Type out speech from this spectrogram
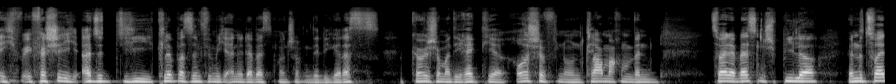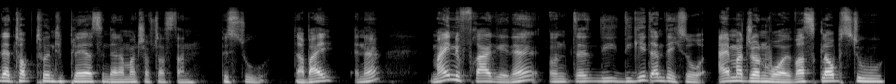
ich, ich verstehe dich. Also die Clippers sind für mich eine der besten Mannschaften der Liga. Das können wir schon mal direkt hier rausschiffen und klar machen. Wenn du zwei der besten Spieler, wenn du zwei der Top 20 Players in deiner Mannschaft hast, dann bist du dabei. Ne? Meine Frage, ne? Und äh, die, die geht an dich so. Einmal John Wall. Was glaubst du,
